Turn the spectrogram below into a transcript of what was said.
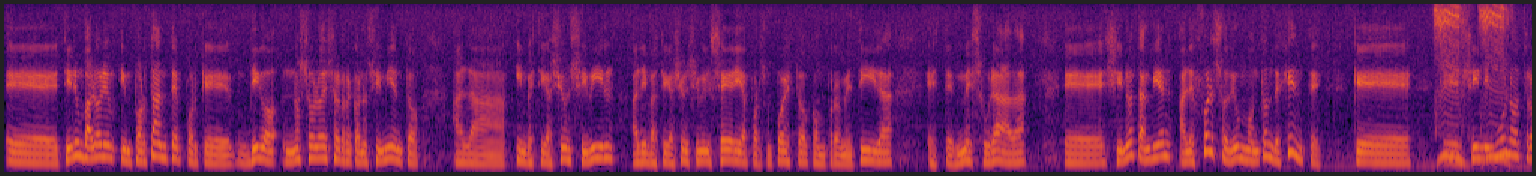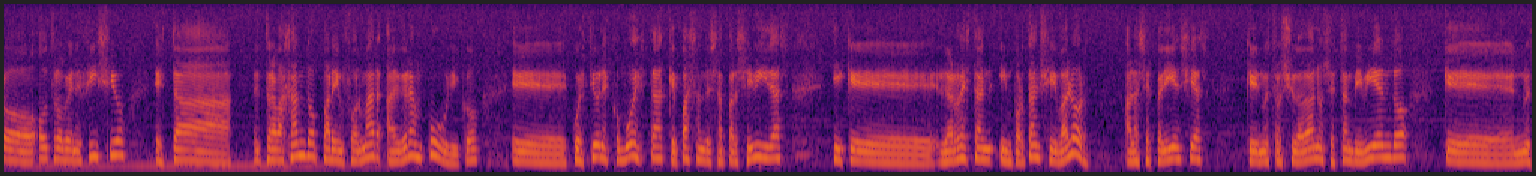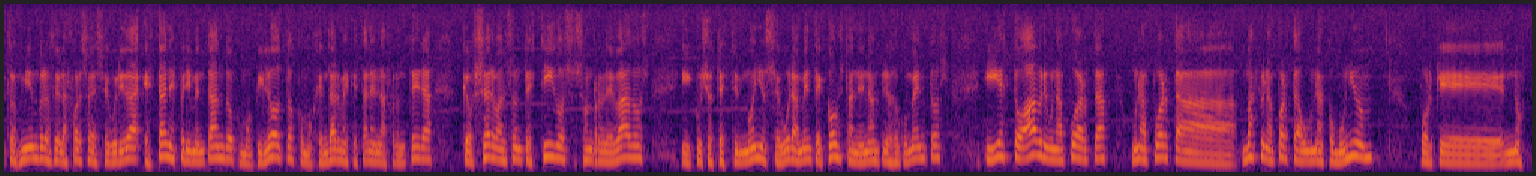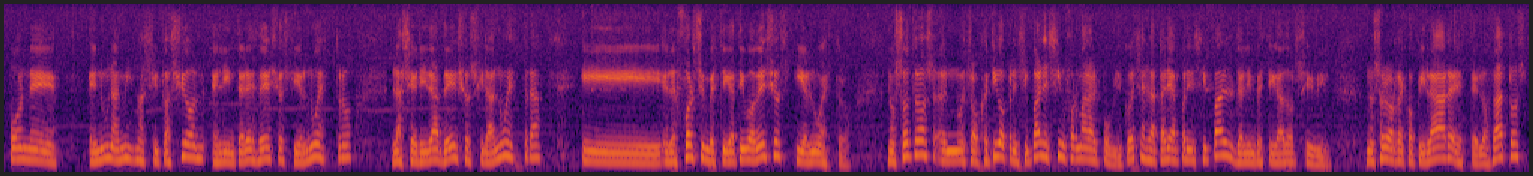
Eh, tiene un valor importante porque, digo, no solo es el reconocimiento a la investigación civil, a la investigación civil seria, por supuesto, comprometida, este, mesurada, eh, sino también al esfuerzo de un montón de gente que eh, sin ningún otro, otro beneficio está eh, trabajando para informar al gran público cuestiones como esta que pasan desapercibidas y que le restan importancia y valor a las experiencias que nuestros ciudadanos están viviendo que nuestros miembros de la Fuerza de Seguridad están experimentando como pilotos, como gendarmes que están en la frontera, que observan, son testigos, son relevados y cuyos testimonios seguramente constan en amplios documentos. Y esto abre una puerta, una puerta, más que una puerta, una comunión, porque nos pone en una misma situación el interés de ellos y el nuestro, la seriedad de ellos y la nuestra, y el esfuerzo investigativo de ellos y el nuestro. Nosotros, eh, nuestro objetivo principal es informar al público, esa es la tarea principal del investigador civil. No solo recopilar este, los datos,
